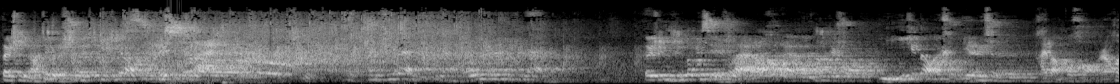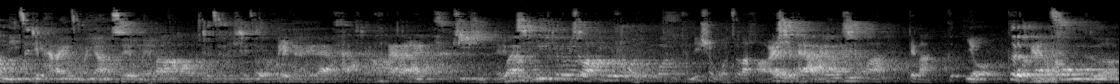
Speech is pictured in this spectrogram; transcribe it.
但是呢，这本书必须要自己写出来。很期待，很期待。但是你都没写出来。了，后后来。呢，他们就说。你一天到晚说别人是排版不好，然后你自己排版又怎么样？所以我没办法，我就自己先做个会谈给大家看，然后大家来批评，没关系。因为这个东西的话，并不是我我肯定是我做的好，而且排版这个东西的话，对吧？有各种各样的风格，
